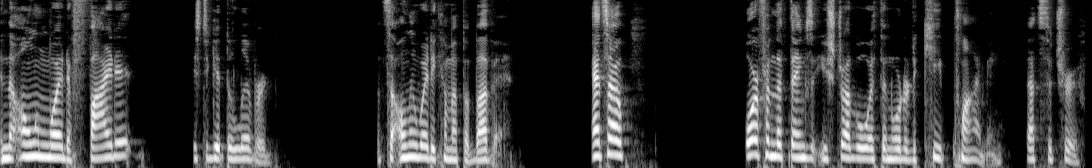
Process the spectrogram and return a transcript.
And the only way to fight it is to get delivered. That's the only way to come up above it. And so, or from the things that you struggle with in order to keep climbing. That's the truth.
